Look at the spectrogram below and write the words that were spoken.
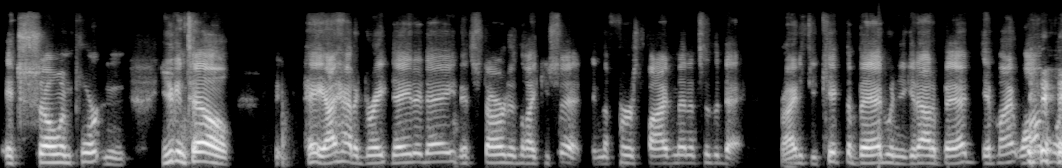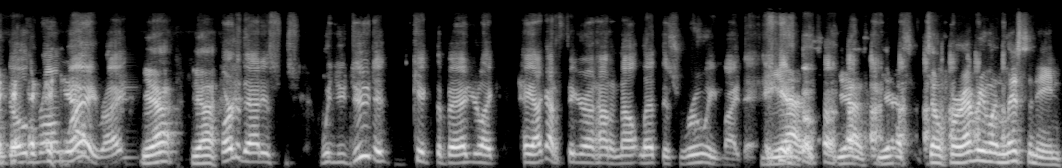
it's so important. You can tell. Hey, I had a great day today. It started, like you said, in the first five minutes of the day right? If you kick the bed when you get out of bed, it might wobble and go the wrong yeah. way, right? Yeah, yeah. Part of that is when you do kick the bed, you're like, hey, I got to figure out how to not let this ruin my day. Yes, yes, yes. So for everyone listening,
